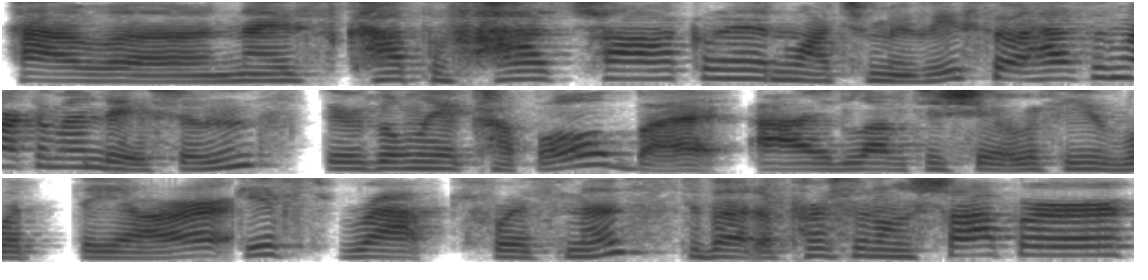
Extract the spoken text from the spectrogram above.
have a nice cup of hot chocolate, and watch a movie. So I have some recommendations. There's only a couple, but I'd love to share with you what they are. Gift Wrap Christmas. It's about a personal shopper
